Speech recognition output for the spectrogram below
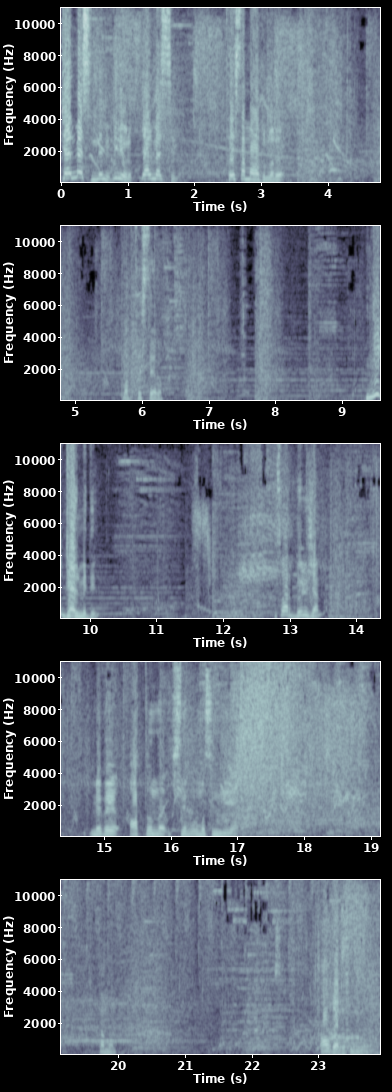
Gelmezsin değil mi? Biliyorum. Gelmezsin. Tesla mağdurları. Bak Tesla'ya bak. Niye gelmedin? Bu sefer böleceğim. Mega'yı attığında ikisini vurmasın diye. Tamam. Al kardeşim bunu.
